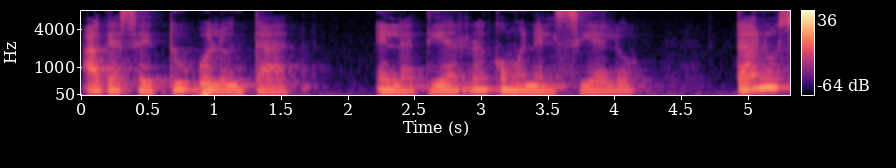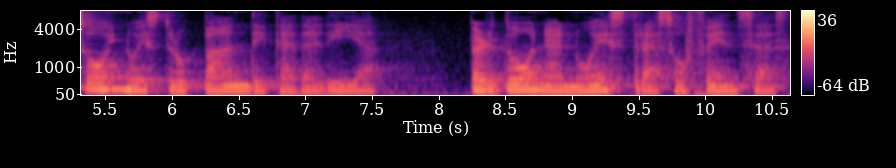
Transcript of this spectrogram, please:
hágase tu voluntad en la tierra como en el cielo. Danos hoy nuestro pan de cada día, perdona nuestras ofensas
